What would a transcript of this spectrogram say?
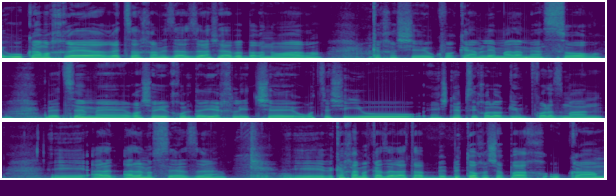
הוא הוקם אחרי הרצח המזעזע שהיה בבר נוער. ככה שהוא כבר קיים למעלה מעשור. בעצם ראש העיר חולדאי החליט שהוא רוצה שיהיו שני פסיכולוגים כל הזמן על, על הנושא הזה, וככה מרכז הלהט"ב בתוך השפ"ח הוקם.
